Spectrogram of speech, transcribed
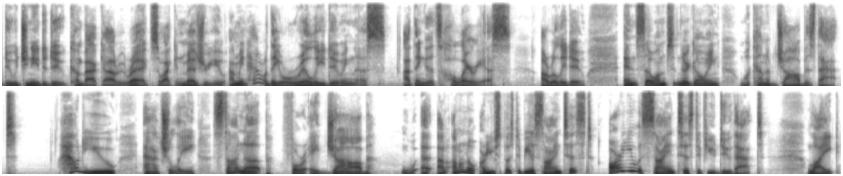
Do what you need to do. Come back out erect so I can measure you. I mean, how are they really doing this? I think it's hilarious. I really do. And so I'm sitting there going, what kind of job is that? How do you actually sign up for a job? Uh, I don't know. Are you supposed to be a scientist? Are you a scientist if you do that? Like,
